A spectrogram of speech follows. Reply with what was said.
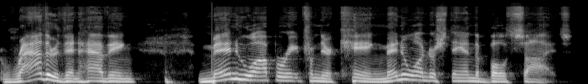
Rather than having men who operate from their king men who understand the both sides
